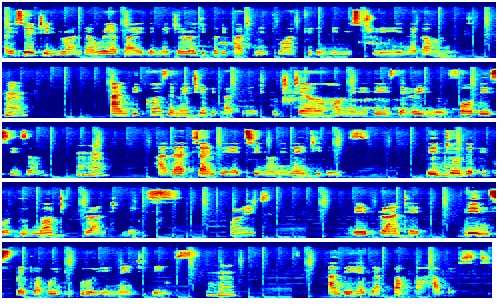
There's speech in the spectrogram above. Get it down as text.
I saw it in Rwanda, whereby the meteorological department worked with the ministry and the government. Hmm. And because the meteo department could tell how many days the rain will fall this season, Mhm. at that time they had seen only 90 days. They Mhm. told the people, do not plant maize. Right. They planted beans that were going to grow in 90 days. Mhm. and they had a bumper harvest.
